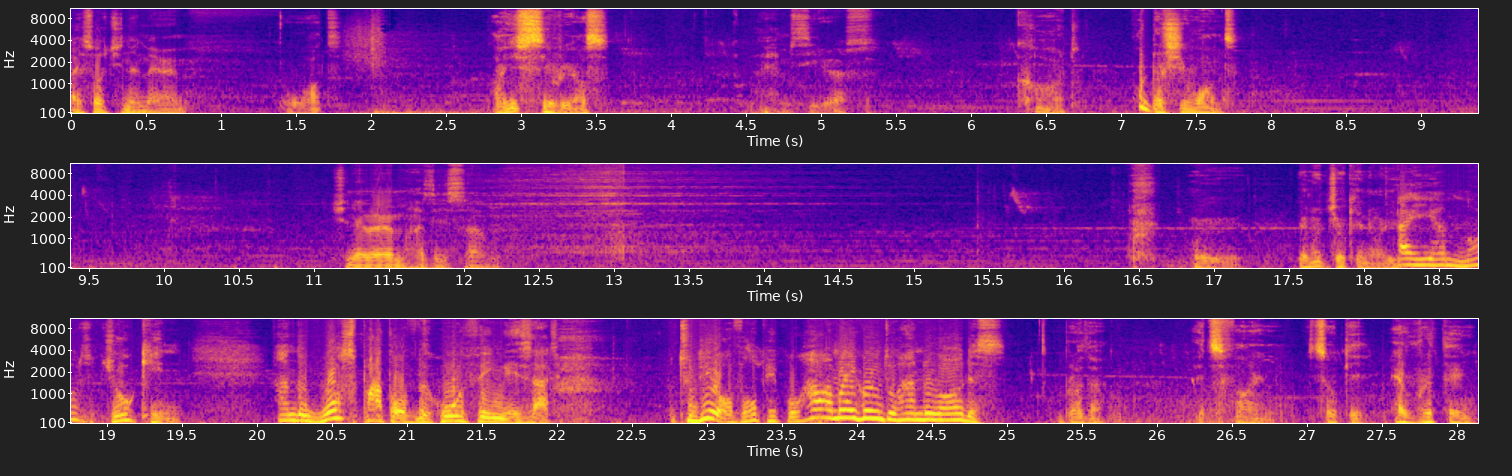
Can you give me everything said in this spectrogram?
I saw Chinemerem. What? Are you serious? I am serious. God, what does she want? Chinemerem um, has a son. Wait, you're not joking, are you? I am not joking. And the worst part of the whole thing is that today, of all people, how am I going to handle all this? Brother, it's fine. It's okay. Everything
